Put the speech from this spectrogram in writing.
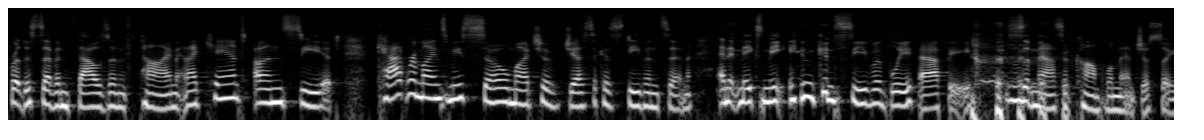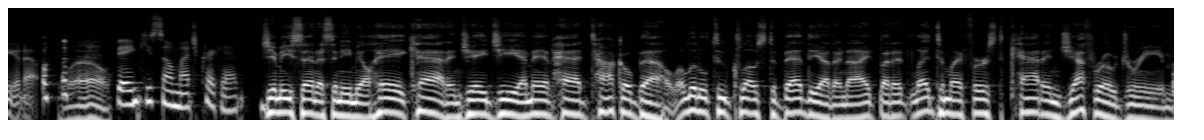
for the 7,000th time and I can't unsee it. Kat reminds me so much of Jessica Stevenson and it makes me inconceivably happy. This is a massive compliment, just so you know. Wow. Thank you so much, Cricket. Jimmy sent us an email. Hey, Kat and JG, I may have had Taco Bell a little too close to bed the other night, but it led to my first Kat and Jethro dream.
